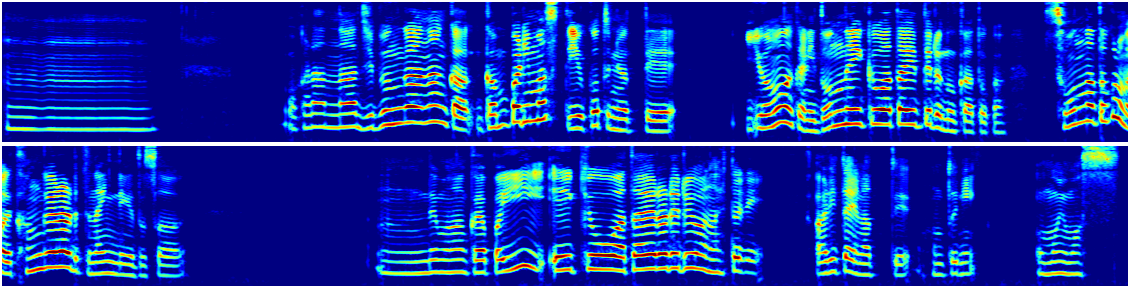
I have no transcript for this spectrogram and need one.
うーん。わからんな。自分がなんか頑張りますっていうことによって、世の中にどんな影響を与えてるのかとか、そんなところまで考えられてないんだけどさ。うん、でもなんかやっぱいい影響を与えられるような人にありたいなって本当に思います。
